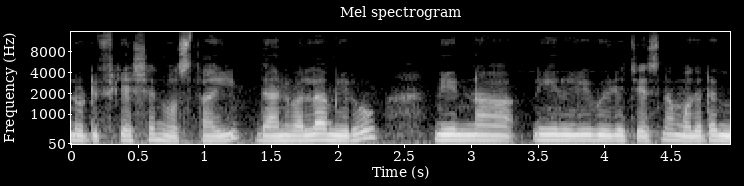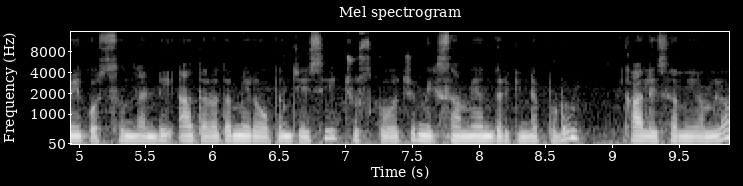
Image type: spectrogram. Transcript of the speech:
నోటిఫికేషన్ వస్తాయి. దానివల్ల మీరు నేను నా నేను ఏ వీడియో చేసినా మొదట మీకు వస్తుందండి. ఆ తర్వాత మీరు ఓపెన్ చేసి చూసుకోవచ్చు. మీకు సమయం దొరికినప్పుడు ఖాళీ సమయంలో.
